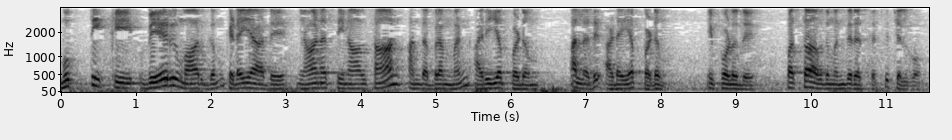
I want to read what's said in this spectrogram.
முக்திக்கு வேறு மார்க்கம் கிடையாது ஞானத்தினால் தான் அந்த பிரம்மன் அறியப்படும் அல்லது அடையப்படும் இப்பொழுது பத்தாவது மந்திரத்திற்கு செல்வோம்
